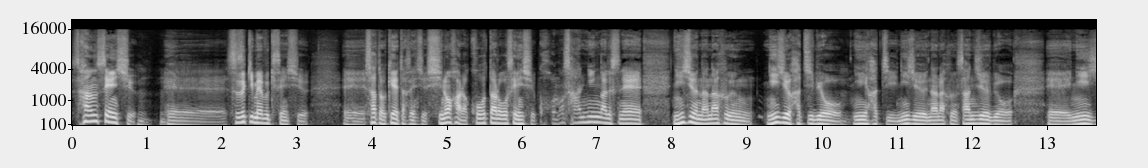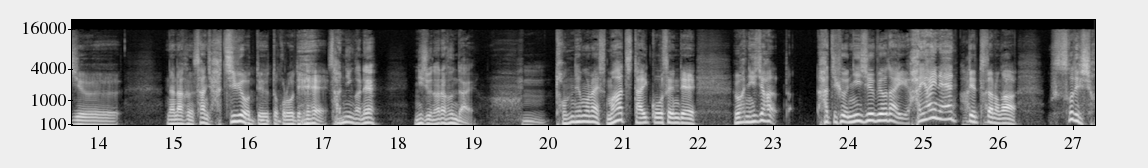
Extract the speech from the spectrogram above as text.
3選手、うんうん。えー鈴木芽吹選手、えー佐藤圭太選手篠原幸太郎選手。この3人がですね27分28秒2827分30秒、えー、27分38秒というところで、3人がね27分台、うん、とんでもないです。マーチ対抗戦で、うわ、28分20秒台、早いねって言ってたのが、嘘でしょ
